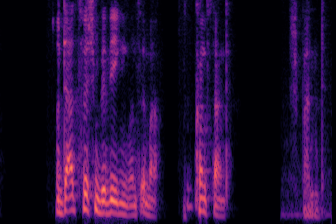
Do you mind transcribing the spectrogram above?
Und dazwischen bewegen wir uns immer. Konstant. Spannend.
